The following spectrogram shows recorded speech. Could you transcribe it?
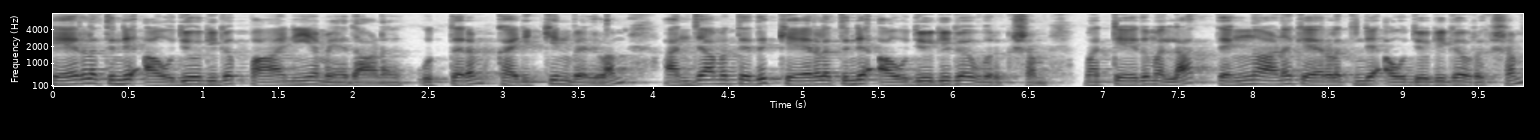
കേരളത്തിന്റെ ഔദ്യോഗിക പാനീയം ഏതാണ് ഉത്തരം കരിക്കിൻ വെള്ളം. അഞ്ചാമത്തേത് കേരളത്തിന്റെ ഔദ്യോഗിക വൃക്ഷം മറ്റേതുമല്ല തെങ്ങാണ് കേരളത്തിന്റെ ഔദ്യോഗിക വൃക്ഷം.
